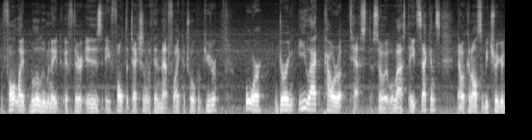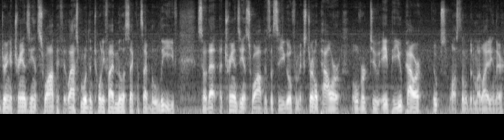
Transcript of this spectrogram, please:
The fault light will illuminate if there is a fault detection within that flight control computer or during ELAC power-up test. So it will last 8 seconds. Now it can also be triggered during a transient swap if it lasts more than 25 milliseconds, I believe. So that a transient swap is, let's say you go from external power over to APU power. Oops, lost a little bit of my lighting there.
